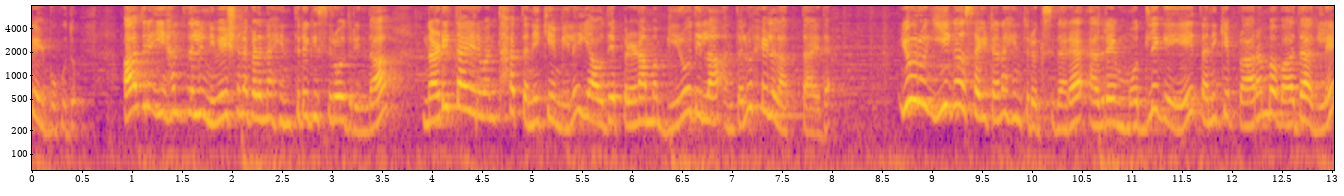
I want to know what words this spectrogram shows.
ಹೇಳಬಹುದು. ಆದರೆ ಈ ಹಂತದಲ್ಲಿ ನಿವೇಶನಗಳನ್ನು ಹಿಂತಿರುಗಿಸಿರೋದ್ರಿಂದ ನಡೀತಾ ಇರುವಂತಹ ತನಿಖೆ ಮೇಲೆ ಯಾವುದೇ ಪರಿಣಾಮ ಬೀರೋದಿಲ್ಲ ಅಂತಲೂ ಹೇಳಲಾಗ್ತಾ ಇದೆ. ಇವರು ಈಗ ಸೈಟನ್ನು ಹಿಂತಿರುಗಿಸಿದ್ದಾರೆ. ಆದರೆ ಮೊದಲಿಗೆಯೇ ತನಿಖೆ ಪ್ರಾರಂಭವಾದಾಗಲೇ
